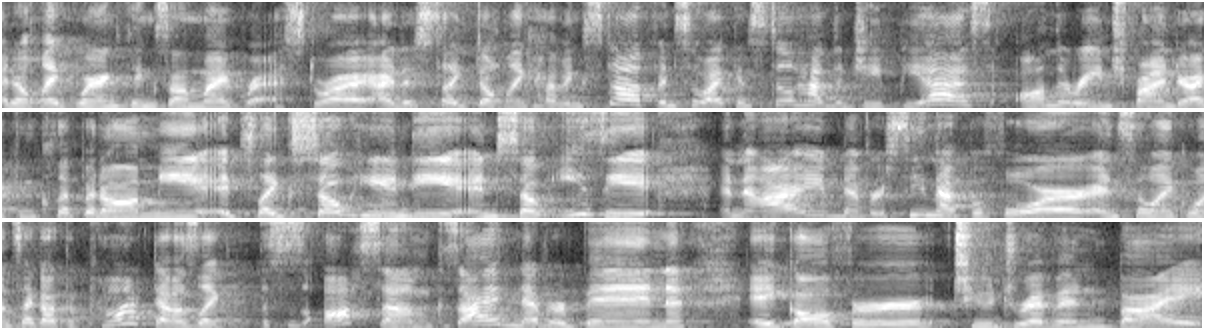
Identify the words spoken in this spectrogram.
I don't like wearing things on my wrist, or I, I just like don't like having stuff. And so I can still have the GPS on the rangefinder. I can clip it on me. It's like so handy and so easy. And I've never seen that before. And so like once I got the product, I was like, this is awesome. Cause I've never been a golfer too driven by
